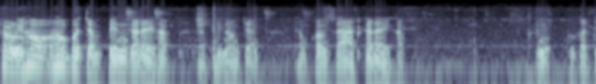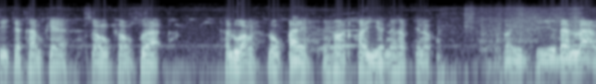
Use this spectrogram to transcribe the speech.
ช่วงนี้เฮาเฮาบ่จำเป็นก็ได้ครับพี่น้องจะทำความสะอาดก็ได้ครับปกติจะทำแค่สองช่องเพื่อถ้าล่วงลงไปให้ฮอดค่อยเย็นนะครับพี่น้องก็จะอยู่ด้านล่าง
